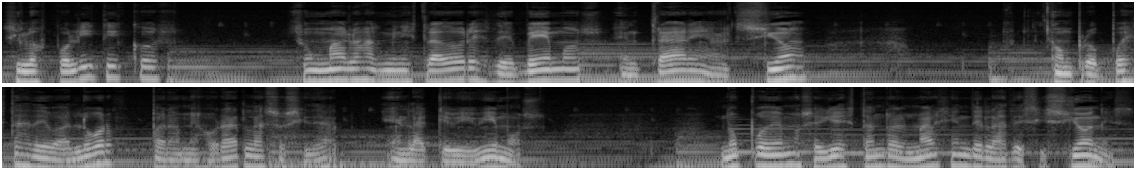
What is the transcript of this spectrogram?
Si los políticos son malos administradores, debemos entrar en acción con propuestas de valor para mejorar la sociedad en la que vivimos. No podemos seguir estando al margen de las decisiones,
